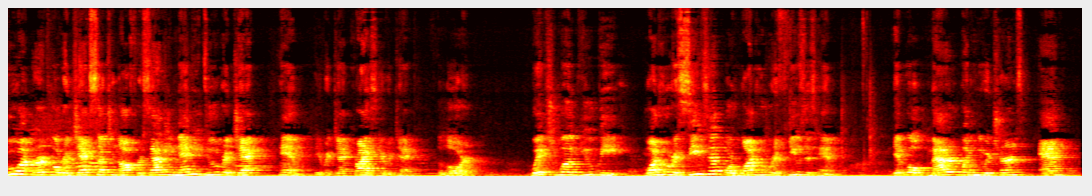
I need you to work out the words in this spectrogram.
Who on earth will reject such an offer? Sadly, many do reject him. They reject Christ, they reject the Lord. Which will you be? One who receives him or one who refuses him? It will matter when he returns, and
